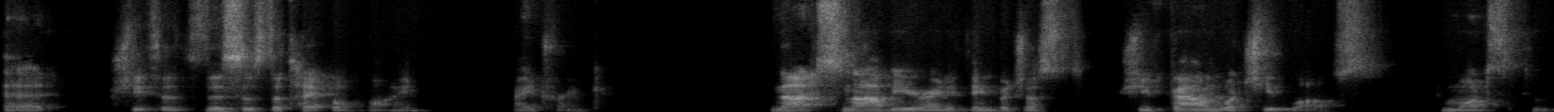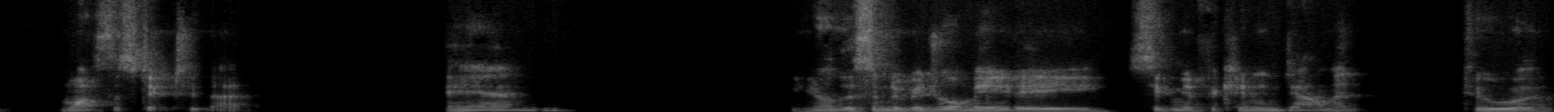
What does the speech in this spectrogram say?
that she says, This is the type of wine I drink. Not snobby or anything, but just she found what she loves and wants to, wants to stick to that. And you know, this individual made a significant endowment to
